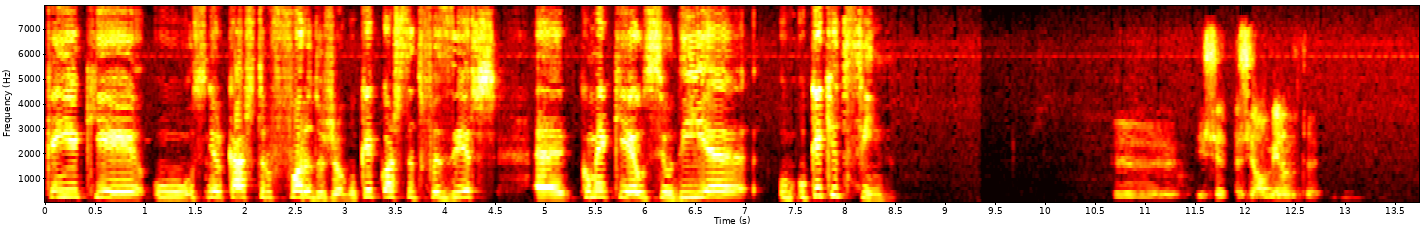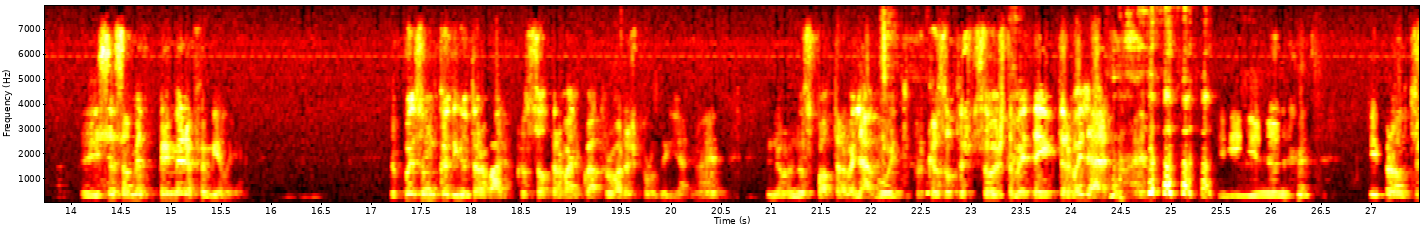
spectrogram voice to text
quem é que é o, o Sr. Castro fora do jogo? O que é que gosta de fazer? Uh, como é que é o seu dia? O, o que é que o define? Uh, essencialmente, essencialmente, primeiro a família. Depois um bocadinho o trabalho, porque eu só trabalho 4 horas por dia, não é? Não, não, se pode trabalhar muito porque as outras pessoas também têm que trabalhar, não é? E, uh, e pronto,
